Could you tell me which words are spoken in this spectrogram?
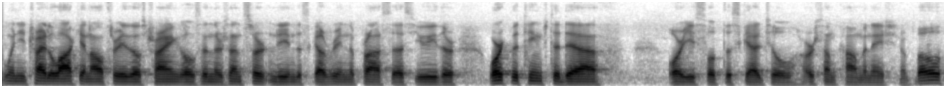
when you try to lock in all three of those triangles and there's uncertainty in discovery in the process, you either work the teams to death or you slip the schedule or some combination of both.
